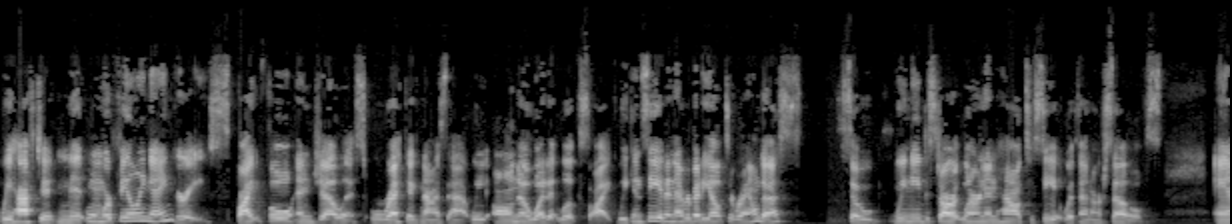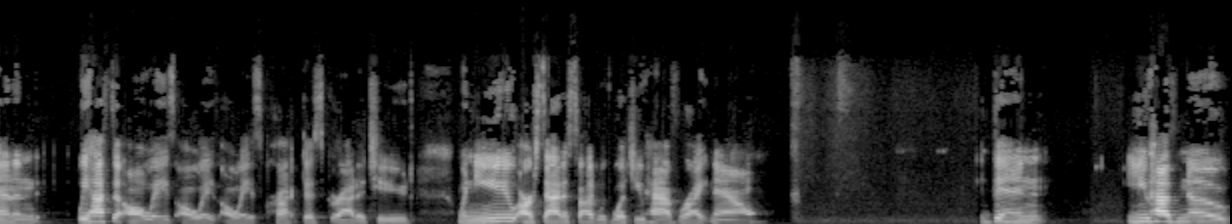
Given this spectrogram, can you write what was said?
we have to admit when we're feeling angry, spiteful, and jealous. Recognize that. We all know what it looks like. We can see it in everybody else around us. So we need to start learning how to see it within ourselves. And we have to always, always, always practice gratitude when you are satisfied with what you have right now, then you have no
